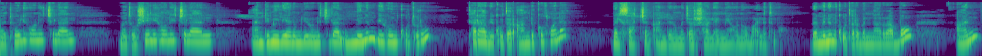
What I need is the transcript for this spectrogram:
መቶ ሊሆን ይችላል፣ መቶ ሺህ ሊሆን ይችላል፣ አንድ ሚሊዮንም ሊሆን ይችላል። ምንም ቢሆን ቁጥሩ ተራቢ ቁጥር አንድ ከሆነ መልሳችን አንድ ነው መጨረሻ ላይ የሚሆነው ማለት ነው። በምንም ቁጥር ብናራባው አንድ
